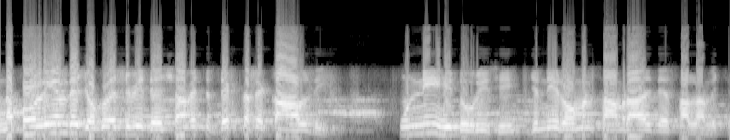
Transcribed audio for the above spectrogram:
ਨਪੋਲੀਅਨ ਦੇ ਯੁੱਗ ਵਿੱਚ ਵੀ ਦੇਸ਼ਾਂ ਵਿੱਚ ਦਿੱਕ ਅਤੇ ਕਾਲ ਦੀ ਉਨੀ ਹੀ ਦੂਰੀ ਸੀ ਜਿੰਨੀ ਰੋਮਨ ਸਾਮਰਾਜ ਦੇ ਸਾਲਾਂ ਵਿੱਚ।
